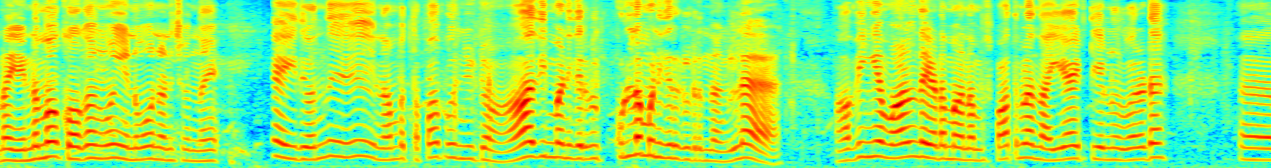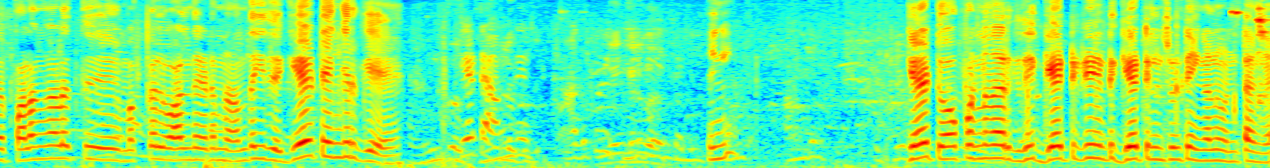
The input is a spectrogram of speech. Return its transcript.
நான் என்னமோ குகங்கும் என்னமோ நினச்சி வந்தேன். இது வந்து நம்ம தப்பாக புரிஞ்சுக்கிட்டோம். ஆதி மனிதர்கள் குள்ள மனிதர்கள் இருந்தாங்கல்ல. அவங்க வாழ்ந்த இடமா? நம்ம பார்த்தோம்ல அந்த ஐயாயிரத்தி எழுநூறு வருட பழங்காலத்து மக்கள் வாழ்ந்த இடம் அந்த இது கேட் எங்கே இருக்கு? கேட் ஓப்பன் தான் இருக்குது. கேட்டு கேட்டுன்னு சொல்லிட்டு எங்களும் வந்துட்டாங்க.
